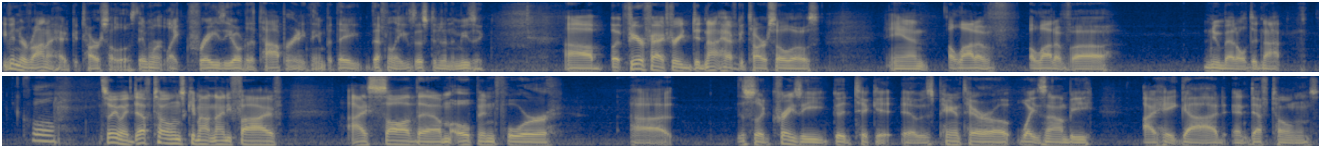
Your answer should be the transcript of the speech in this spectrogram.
even Nirvana had guitar solos. They weren't like crazy over the top or anything, but they definitely existed in the music. Uh, but Fear Factory did not have guitar solos, and a lot of a lot of uh, new metal did not Cool. so anyway, Deftones came out in '95. I saw them open for. Uh, this was a crazy good ticket. It was Pantera, White Zombie, Eyehategod, and Deftones,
